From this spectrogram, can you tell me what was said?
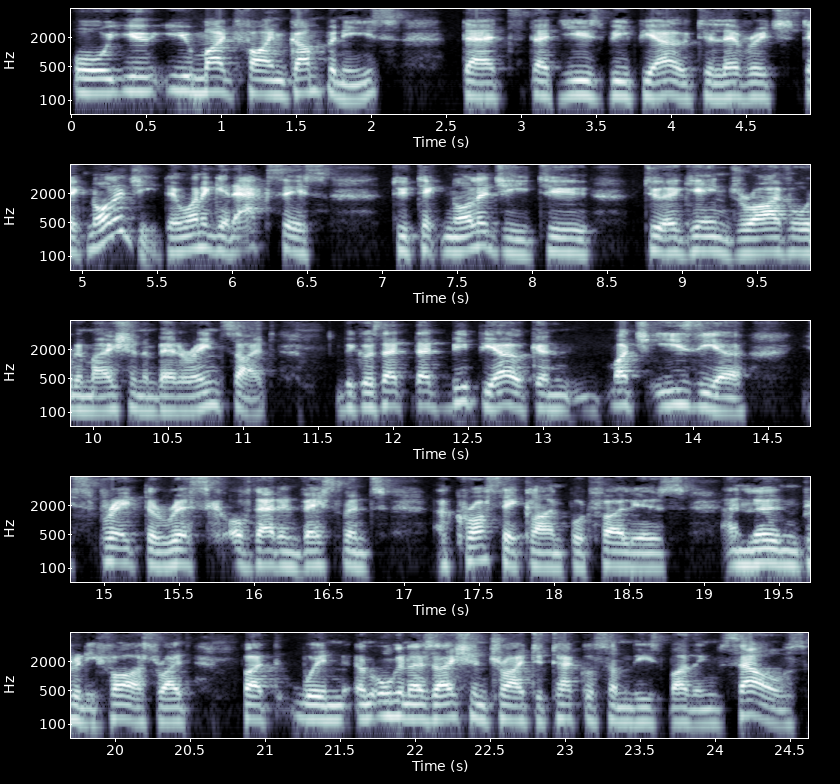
Or you you might find companies that that use BPO to leverage technology. They want to get access to technology to to again drive automation and better insight because that that BPO can much easier spread the risk of that investment across their client portfolios and learn pretty fast, right? But when an organization try to tackle some of these by themselves,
